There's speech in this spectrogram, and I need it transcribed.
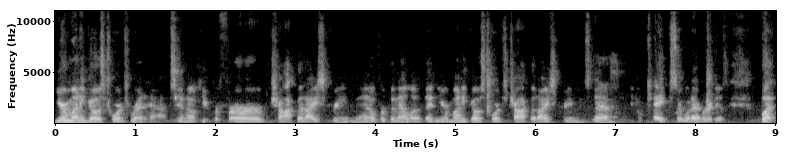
your money goes towards red hats. You know, if you prefer chocolate ice cream over vanilla, then your money goes towards chocolate ice cream instead yes. of you know, cakes or whatever it is. But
